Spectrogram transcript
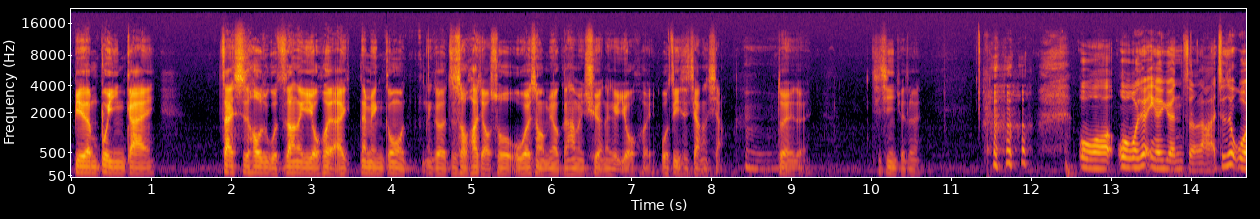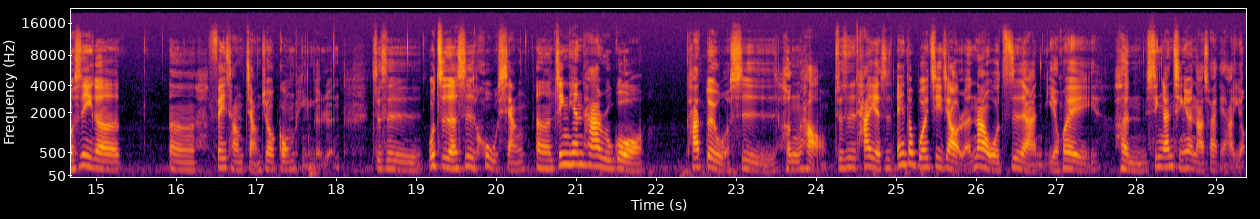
别人不应该在事后如果知道那个优惠哎那边跟我那个指手画脚，说我为什么没有跟他们去那个优惠，我自己是这样想。嗯，对对，琪琪你觉得呢？我我我觉得一个原则啦，就是我是一个嗯、呃非常讲究公平的人，就是我指的是互相。嗯、今天他如果他对我是很好，就是他也是哎、都不会计较人，那我自然也会很心甘情愿拿出来给他用。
